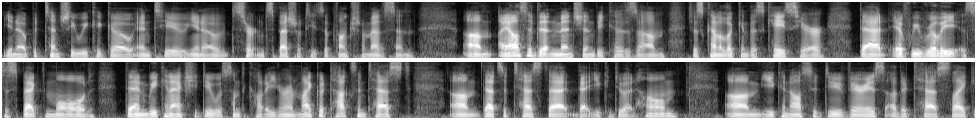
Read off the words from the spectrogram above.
you know, potentially we could go into you know certain specialties of functional medicine. Um, I also didn't mention because um, just kind of looking at this case here that if we really suspect mold, then we can actually do with something called a urine mycotoxin test. Um, that's a test that that you can do at home. Um, you can also do various other tests like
